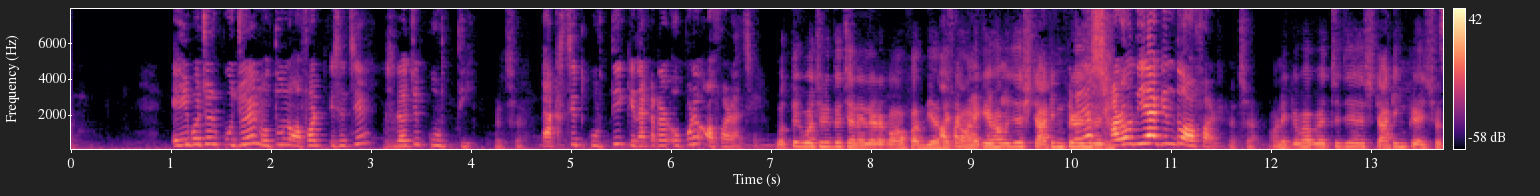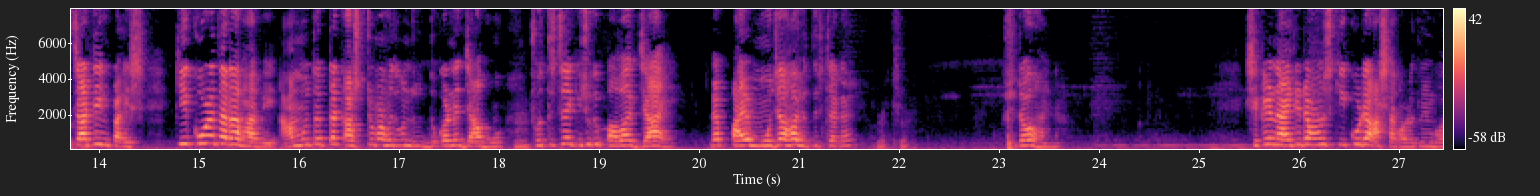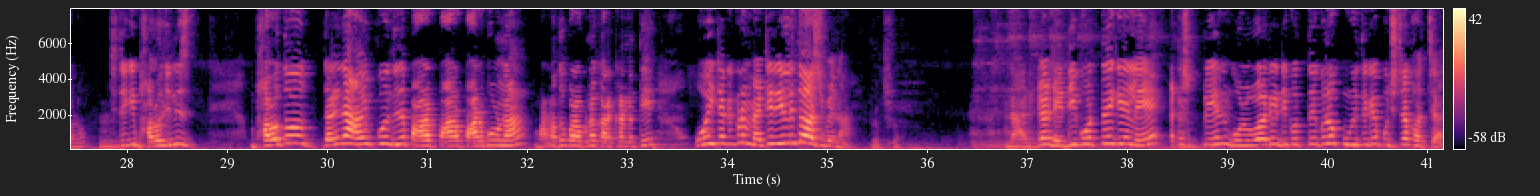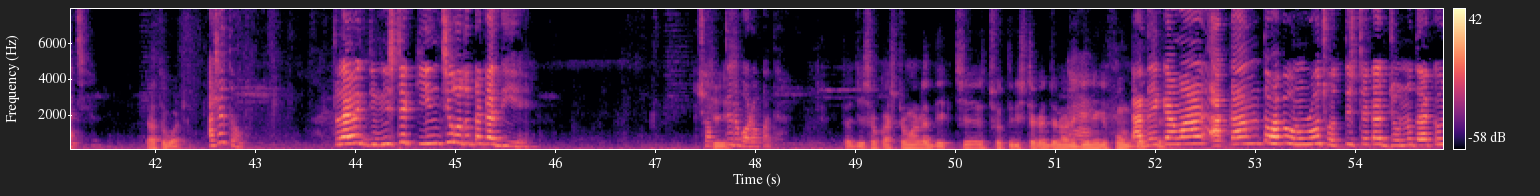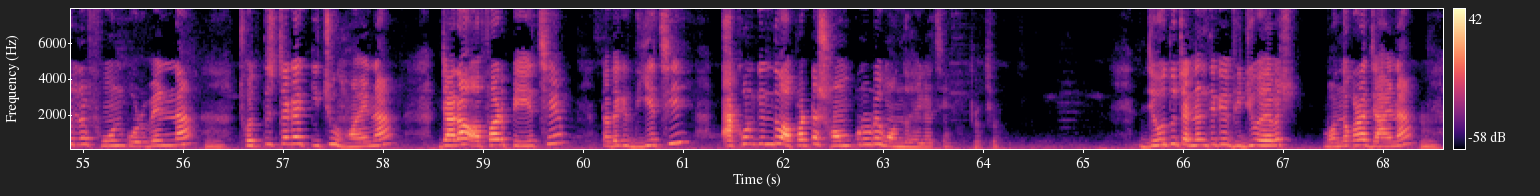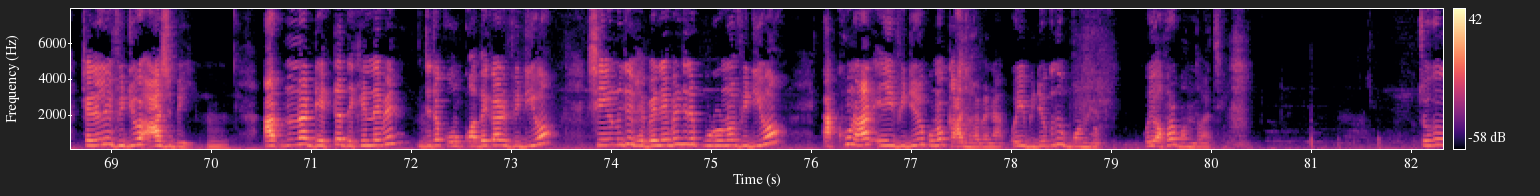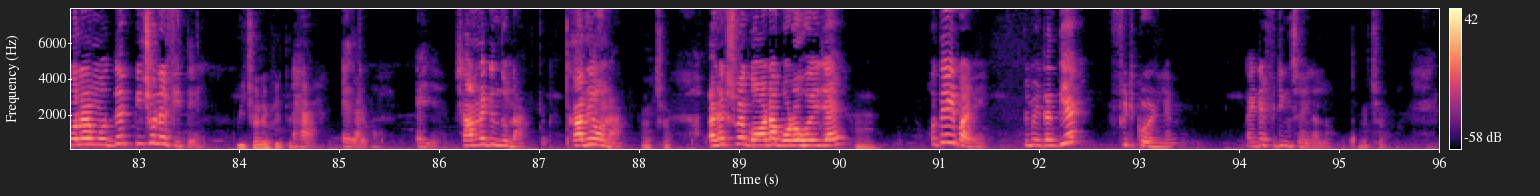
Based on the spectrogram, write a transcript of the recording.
এই বছর পুজোয় নতুন অফার এসেছে সেটা হচ্ছে কুর্তি। আচ্ছা। এক সেট কুর্তি কেনাকাটার উপরে অফার আছে। প্রত্যেক বছরই তো চ্যানেলে এরকম অফার দেওয়া থাকে। অনেকে ভাবে যে স্টার্টিং এটা প্রাইস শারদিয়া কিন্তু অফার আচ্ছা অনেকে ভাবে হচ্ছে যে স্টার্টিং প্রাইস স্টার্টিং প্রাইস কি করে তারা ভাবে? আমি তো একটা কাস্টমার হয়তো দোকানে যাব ছত্রিশ টাকায় কিছু কি পাওয়া যায়? এটা পায়ে মোজা হয় ছত্রিশ টাকায়? আচ্ছা। সেটাও হয় না। সেখানে নাইটিটা মানুষ কি করে আশা করে তুমি বলো? সেটা কি ভালো জিনিস ভালো তো জানি না আমি কোনো দিতে পার- পার- পারব না বানাতেও পারব না কারখানাতে। ওই টাকা কোনো ম্যাটেরিয়ালই তো আসবে না। আচ্ছা। নাইটিটা রেডি করতে গেলে একটা প্লেন গোলগোলা রেডি করতে গেলেও কুড়ি থেকে পঁচিশ টাকা খরচা আছে। আছে তো? তাহলে আমি জিনিসটা কিনছি কত টাকা দিয়ে? সব থেকে বড় কথা। তা যেসব কাস্টমাররা দেখছে ছত্রিশ টাকার জন্য অনেকেই হ্যাঁ। নাকি ফোন তাদেরকে আমার একান্ত ভাবে অনুরোধ ছত্রিশ টাকার জন্য তারা কেউ যেন ফোন করবেন না। ছত্রিশ টাকায় কিছু হয় না। যারা অফার পেয়েছে তাদেরকে দিয়েছি। এখন কিন্তু অফারটা সম্পূর্ণরূপে বন্ধ হয়ে গেছে। আচ্ছা। যেহেতু চ্যানেল থেকে ভিডিও এভাবে বন্ধ করা যায় না চ্যানেলে ভিডিও আসবেই। আপনারা ডেটটা দেখে নেবেন যেটা কবেকার ভিডিও সেই অনুযায়ী ভেবে নেবেন যেটা পুরনো ভিডিও এখন আর এই ভিডিও কোনো কাজ হবে না। ওই ভিডিও কিন্তু বন্ধ। ওই অফার বন্ধ আছে। চোখে গলার মধ্যে পিছনে ফিতে। পিছনে ফিতে। হ্যাঁ এই দেখো। এই যে সামনে কিন্তু না। কাঁধেও না। আচ্ছা। অনেক সময় গলাটা বড় হয়ে যায়। হতেই পারে। তুমি এটা দিয়ে ফিট করে নিলে। এটা ফিটিংস হয়ে গেল। আচ্ছা।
